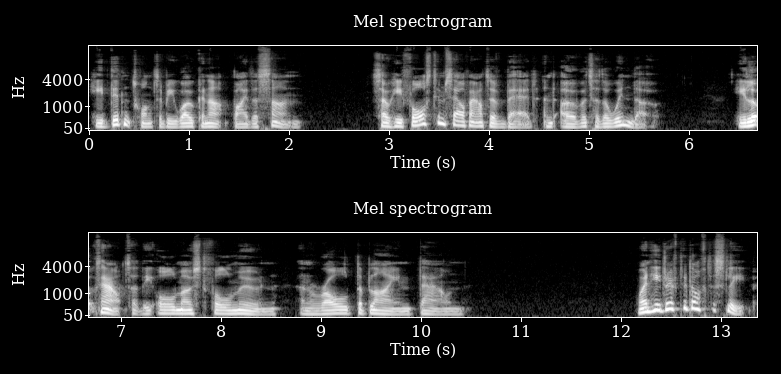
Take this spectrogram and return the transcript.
he didn't want to be woken up by the sun. So he forced himself out of bed and over to the window. He looked out at the almost full moon and rolled the blind down. When he drifted off to sleep,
